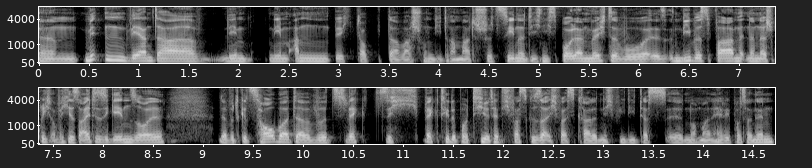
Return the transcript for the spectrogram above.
ähm, mitten während da neben, nebenan, ich glaube, da war schon die dramatische Szene, die ich nicht spoilern möchte, wo äh, ein Liebespaar miteinander spricht, auf welche Seite sie gehen soll. Da wird gezaubert, da wird weg, sich wegteleportiert, hätte ich fast gesagt. Ich weiß gerade nicht, wie die das äh, nochmal in Harry Potter nennen.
